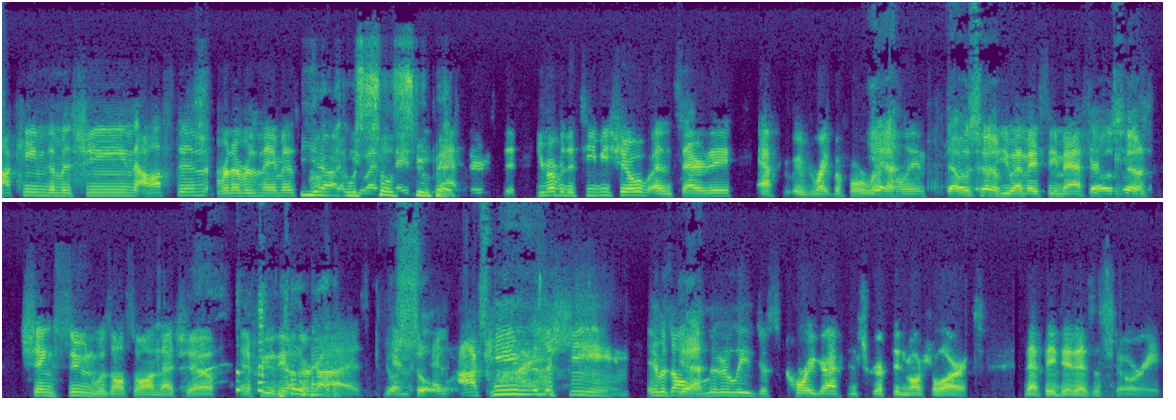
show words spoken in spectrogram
Akeem the Machine Austin, whatever his name is. Yeah, it was so stupid. You remember the TV show and Saturday after it was right before Yeah, wrestling? that It was him. WMAC Masters That was him. Because Shang Tsung was also on that show, and a few of the No, other wow. guys. Your and, soul. and Akeem the Machine. And it was all Yeah. literally just choreographed and scripted martial arts that they did as a story.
